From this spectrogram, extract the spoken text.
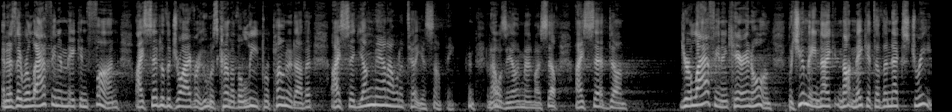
And as they were laughing and making fun, I said to the driver, who was kind of the lead proponent of it, I said, Young man, I want to tell you something. and I was a young man myself. I said, um, You're laughing and carrying on, but you may not make it to the next street.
